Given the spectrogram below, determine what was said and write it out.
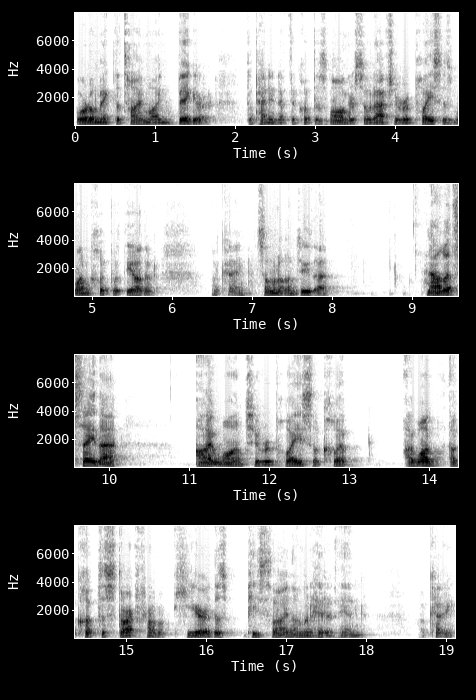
or it'll make the timeline bigger depending if the clip is longer. So it actually replaces one clip with the other. Okay, so I'm going to undo that. Now let's say that I want to replace a clip. I want a clip to start from here, this peace sign. I'm going to hit an in. Okay.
